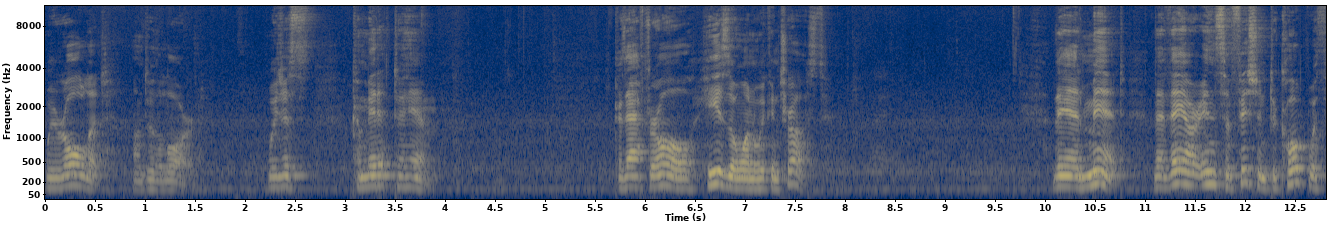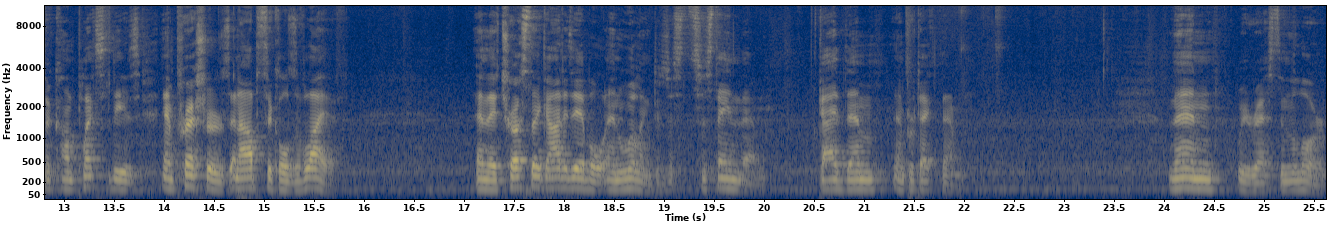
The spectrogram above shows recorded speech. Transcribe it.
We roll it unto the Lord. We just commit it to Him. Because after all, He's the one we can trust. They admit that they are insufficient to cope with the complexities and pressures and obstacles of life. And they trust that God is able and willing to just sustain them, guide them, and protect them. Then we rest in the Lord.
